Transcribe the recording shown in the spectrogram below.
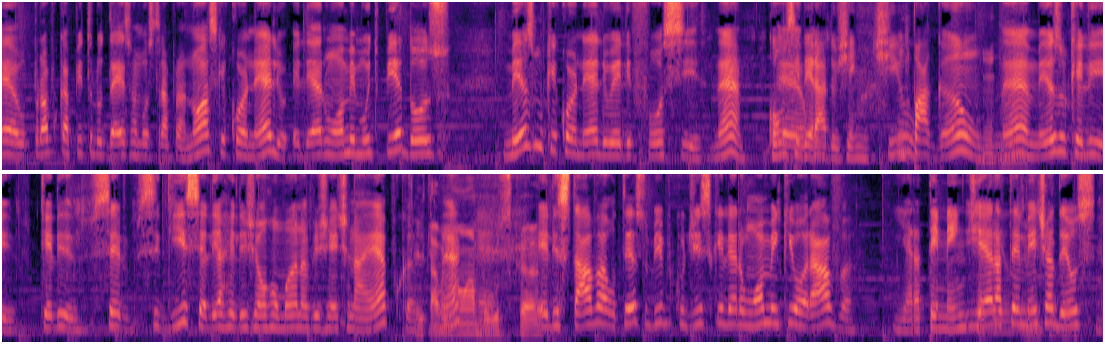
é, o próprio capítulo 10 vai mostrar para nós que Cornélio, ele era um homem muito piedoso. Mesmo que Cornélio ele fosse, né, considerado é, um, gentil, um pagão, uhum. né, mesmo que ele que ele ser, seguisse ali a religião romana vigente na época, ele estava né, numa busca. Ele estava, o texto bíblico diz que ele era um homem que orava e era temente e a era Deus, temente né? a Deus. Uhum.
